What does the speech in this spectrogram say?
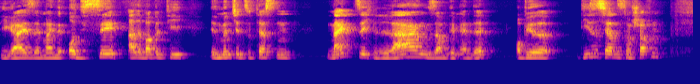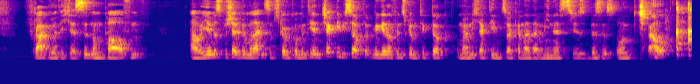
Die Reise, meine Odyssee, alle Bubble Tea in München zu testen, neigt sich langsam dem Ende. Ob wir dieses Jahr das noch schaffen, fragwürdig. Es sind noch ein paar offen. Aber ihr wisst Bescheid, wenn wir liken, subscriben, kommentieren. Checkt die Videos ab, folgt mir gerne auf Instagram, TikTok und meinem nicht aktiven Zwei-Kanal der Mines Business und ciao.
